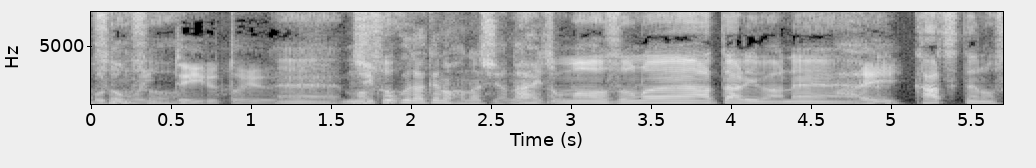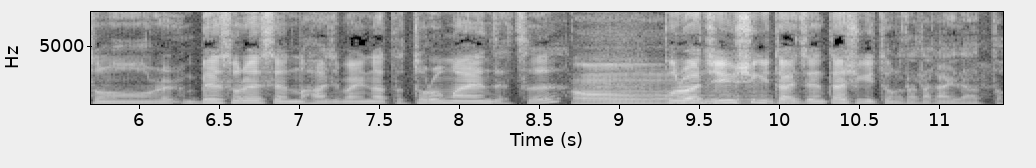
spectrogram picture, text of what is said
ことも言っているという、自国だけの話じゃないぞ。もうそのあたりはね、はい、かつてのその米ソ冷戦の始まりになったトルマン演説、これは自由主義対全体主義との戦いだと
